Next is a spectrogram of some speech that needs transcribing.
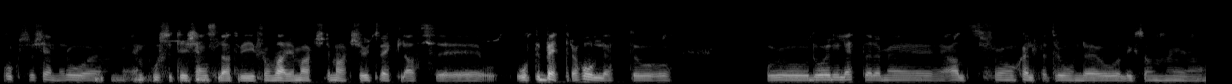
också känner då en, en positiv känsla att vi från varje match till match utvecklas eh, åt det bättre hållet. Och, och då är det lättare med allt från självförtroende och liksom eh,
